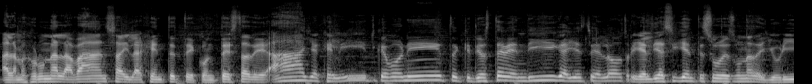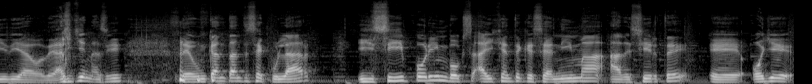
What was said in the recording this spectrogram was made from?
a lo mejor una alabanza y la gente te contesta de, ay, Angelito, qué bonito, que Dios te bendiga y esto y el otro. Y el día siguiente subes una de Yuridia o de alguien así, de un cantante secular. Y sí, por inbox hay gente que se anima a decirte, eh, oye,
